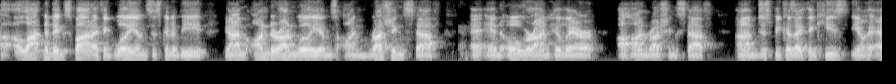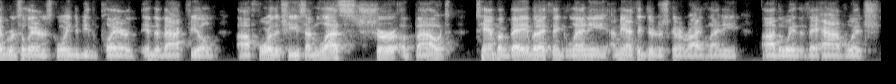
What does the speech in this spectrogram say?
a, a lot in a big spot. I think Williams is going to be, you know, I'm under on Williams on rushing stuff and, and over on Helaire uh, on rushing stuff. Um, just because I think he's, you know, Edwards Helaire is going to be the player in the backfield uh, for the Chiefs. I'm less sure about Tampa Bay, but I think Lenny, I mean, I think they're just going to ride Lenny uh, the way that they have. Which,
